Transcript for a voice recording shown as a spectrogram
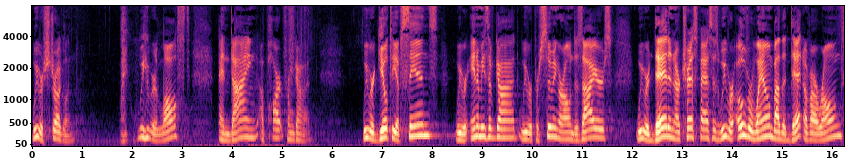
we were struggling. Like we were lost and dying apart from God. We were guilty of sins. We were enemies of God. We were pursuing our own desires. We were dead in our trespasses. We were overwhelmed by the debt of our wrongs.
